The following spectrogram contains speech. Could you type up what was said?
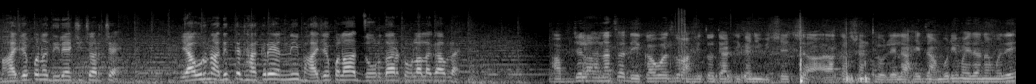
भाजपनं दिल्याची चर्चा आहे. यावरून आदित्य ठाकरे यांनी भाजपला जोरदार टोला लगावलाय. अफजल खानाचा देखावा जो आहे तो त्या ठिकाणी विशेष आकर्षण ठेवलेलं आहे. जांभोरी मैदानामध्ये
